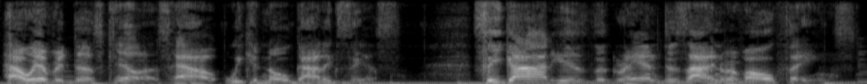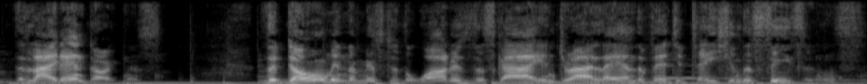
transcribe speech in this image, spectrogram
However, it does tell us how we can know God exists. See, God is the grand designer of all things, the light and darkness. The dome in the midst of the waters, the sky and dry land, the vegetation, the seasons,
